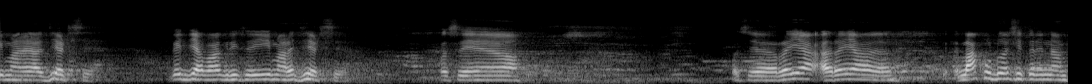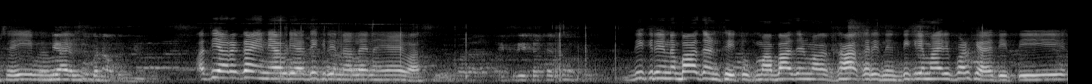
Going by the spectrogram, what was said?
એ મારા જેઠ છે. ગજ્જા વાઘરી છે એ મારા જેઠ છે. પછી પછી રયા રયા લાખુ ડોશી કરીને નામ છે એ મેં મારી અત્યારે કઈ નહીં આવડી આ દીકરીને લઈને આવ્યા છે. દીકરીને બાદણથી ટૂંકમાં બાદણમાં ઘા કરી દીધી. દીકરી મારી પડખે હતી તી.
